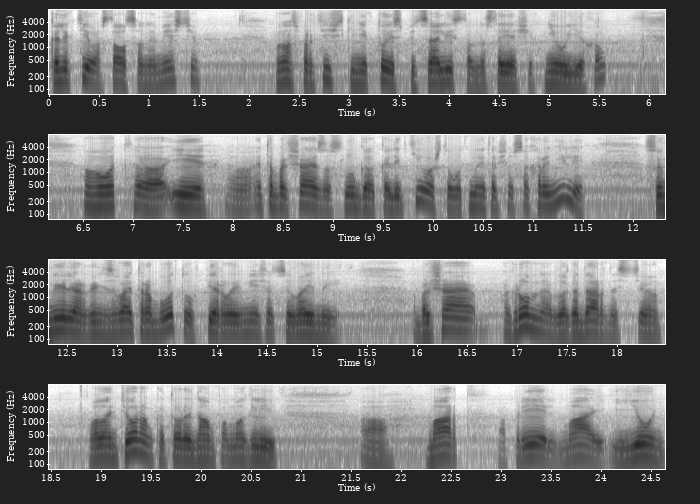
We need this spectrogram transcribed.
коллектив остался на месте. У нас практически никто из специалистов настоящих не уехал. Вот. Э, и э, это большая заслуга коллектива, что вот мы это все сохранили, сумели организовать работу в первые месяцы войны. Большая, огромная благодарность э, волонтерам, которые нам помогли. Март, апрель, май, июнь,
